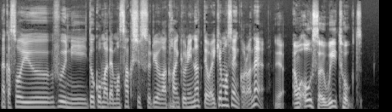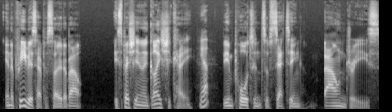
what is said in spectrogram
なんかそういうふうにどこまでも搾取するような環境になってはいけませんからね。 Yeah. And also, we talked in a previous episode about, especially in a gaishike, Yep. the importance of setting boundaries.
